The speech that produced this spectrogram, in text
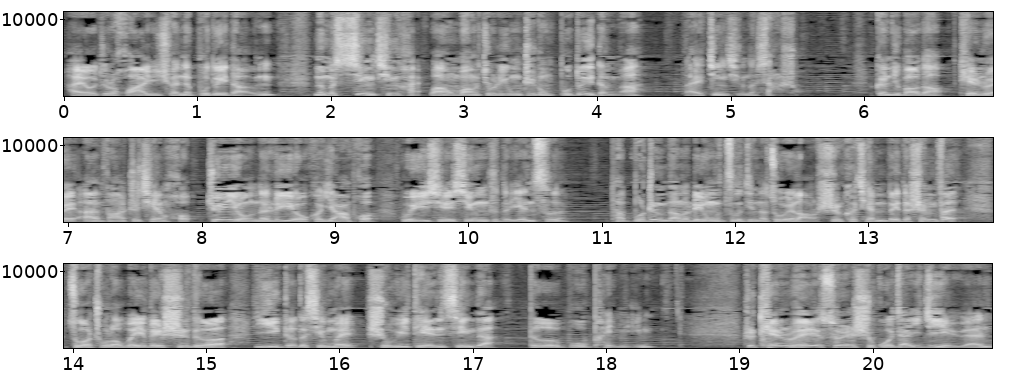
还有就是话语权的不对等。那么性侵害往往就利用这种不对等啊来进行的下手。根据报道，田蕊案发之前后均有呢利诱和压迫、威胁性质的言辞。他不正当的利用自己呢作为老师和前辈的身份，做出了违背师德义德的行为，属于典型的德不配名。这田蕊虽然是国家一级演员，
